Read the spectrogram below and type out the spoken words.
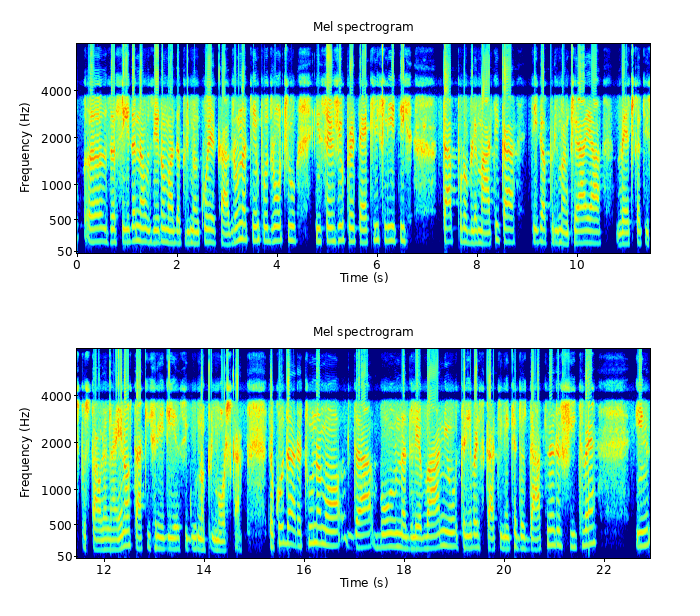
uh, zasedena oziroma da primankuje kadrov na tem področju in se je že v preteklih letih ta problematika tega primankljaja večkrat izpostavljala. Ena od takih regij je sigurno Primorska. Tako da računamo, da bo v nadaljevanju treba iskati neke dodatne rešitve in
